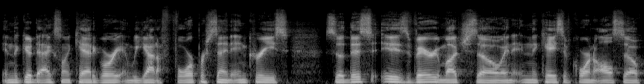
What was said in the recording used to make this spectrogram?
in the good to excellent category, and we got a 4% increase. So this is very much so. And in the case of corn, also,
